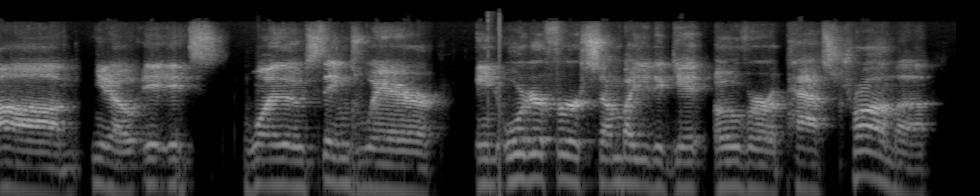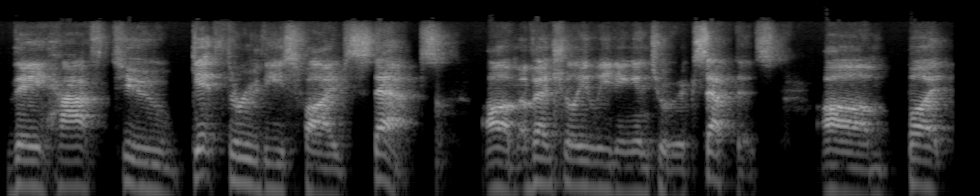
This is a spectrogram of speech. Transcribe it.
Um, you know it, it's one of those things where in order for somebody to get over a past trauma they have to get through these five steps um, eventually leading into acceptance. Um, but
